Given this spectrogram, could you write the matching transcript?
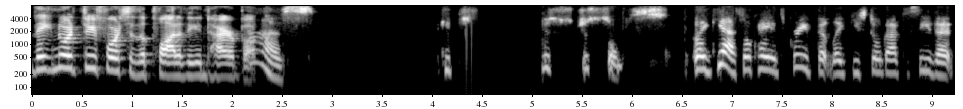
They ignored three fourths of the plot of the entire book. Yes. Like, It's just just so like yes, okay, it's great that like you still got to see that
